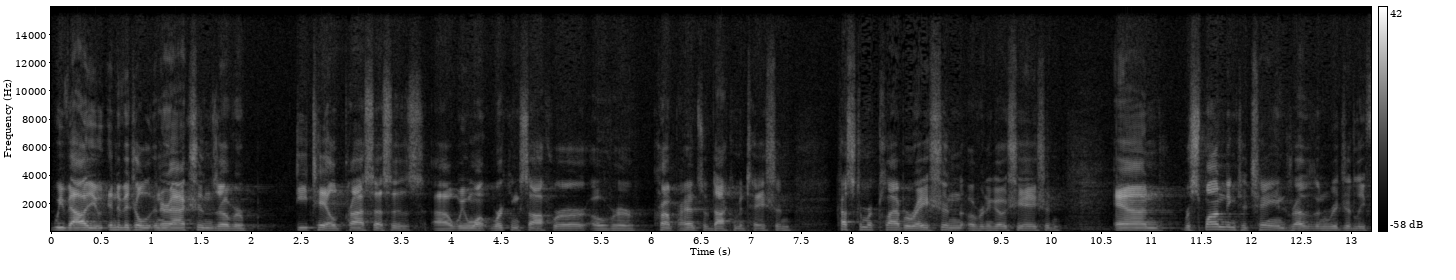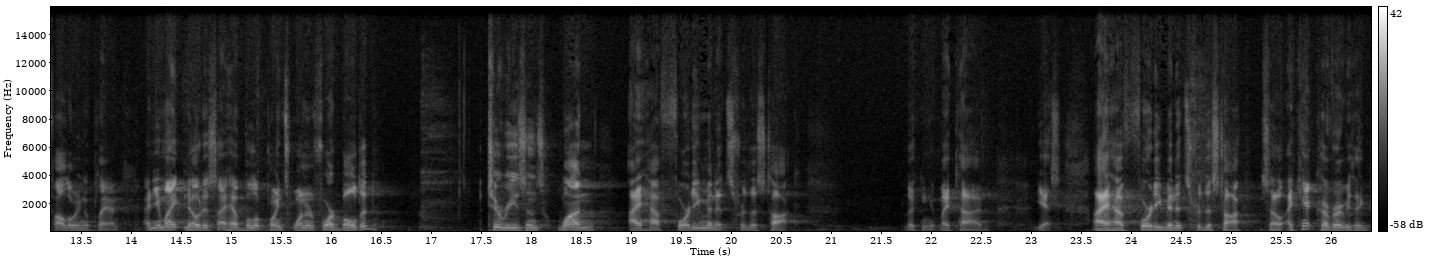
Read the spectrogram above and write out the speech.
we value individual interactions over detailed processes. Uh, we want working software over comprehensive documentation, customer collaboration over negotiation, and responding to change rather than rigidly following a plan. And you might notice I have bullet points one and four bolded. Two reasons. One, I have 40 minutes for this talk. Looking at my time. Yes, I have 40 minutes for this talk, so I can't cover everything.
